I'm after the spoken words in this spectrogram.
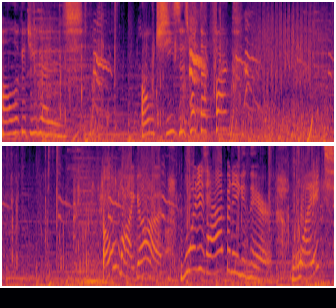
Oh, look at you guys. Oh, Jesus, what the fuck? Oh my god. What is happening in there? What?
